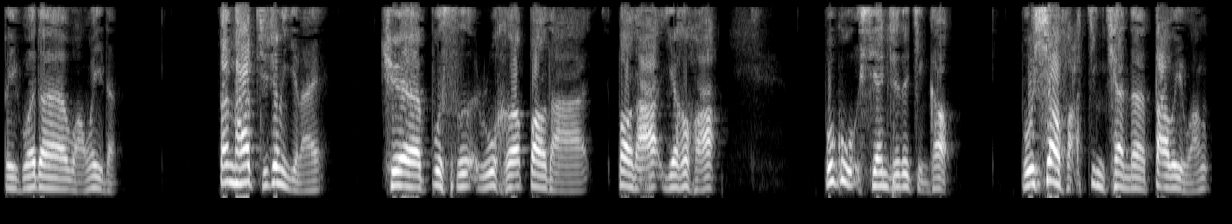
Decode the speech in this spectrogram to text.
北国的王位的。当他执政以来，却不思如何报答报答耶和华，不顾先知的警告，不效法敬虔的大卫王，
